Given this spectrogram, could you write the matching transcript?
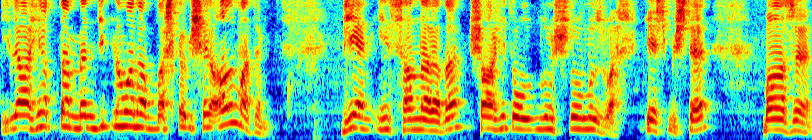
ilahiyattan ben diplomadan başka bir şey almadım diyen insanlara da şahit olmuşluğumuz var. Geçmişte bazı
